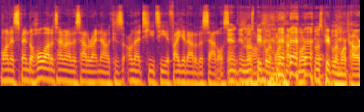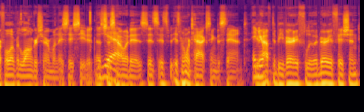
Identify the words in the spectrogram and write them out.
want to spend a whole lot of time out of the saddle right now because on that TT, if I get out of the saddle, And, and most people are more, more, most people are more powerful over the longer term when they stay seated. That's just how it is. It's it's it's more taxing to stand. And you have to be very fluid, very efficient.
